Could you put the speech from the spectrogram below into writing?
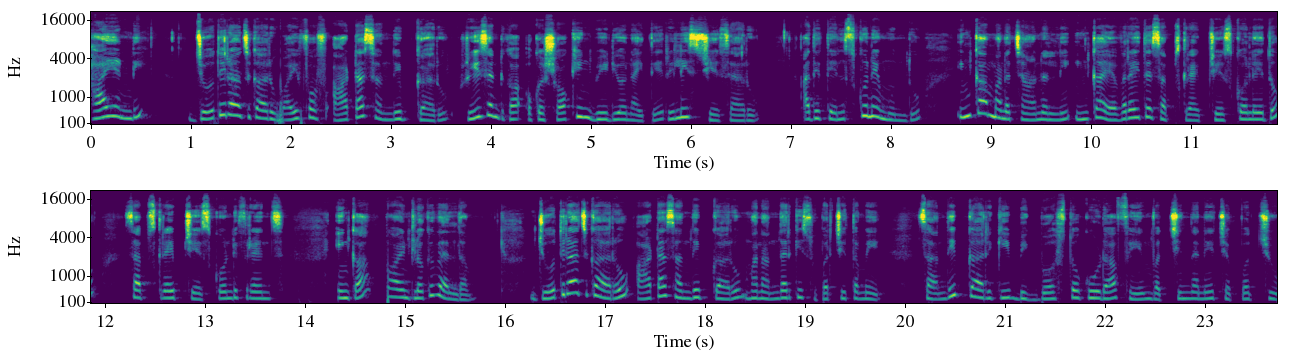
హాయ్ అండి. జ్యోతిరాజు గారు వైఫ్ ఆఫ్ ఆటా సందీప్ గారు రీసెంట్గా ఒక షాకింగ్ వీడియోనైతే రిలీజ్ చేశారు. అది తెలుసుకునే ముందు ఇంకా మన ఛానల్ని ఇంకా ఎవరైతే సబ్స్క్రైబ్ చేసుకోలేదో సబ్స్క్రైబ్ చేసుకోండి ఫ్రెండ్స్ ఇంకా పాయింట్లోకి వెళ్దాం. జ్యోతిరాజ్ గారు ఆటా సందీప్ గారు మనందరికీ సుపరిచితమే. సందీప్ గారికి బిగ్ బాస్తో కూడా ఫేమ్ వచ్చిందనే చెప్పొచ్చు.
